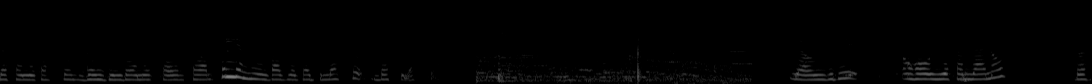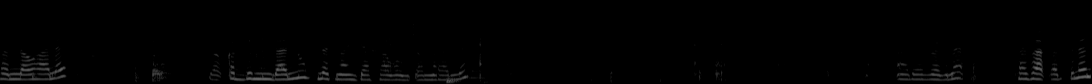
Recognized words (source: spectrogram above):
ለሰውነታቸውም ገንቢ እንደሆነ ተረድተዋል። ሁሌም ይህን ባዘጋጅላቸው ደስ ይላቸዋል። ያው እንግዲህ ውሃው እየፈላ ነው። በፈላ ውሃ ላይ ያው ቅድም እንዳልነው ሁለት ማንኪያ ሻቦ እንጨምራለን። አደረግነ ከዛ ቀጥለን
